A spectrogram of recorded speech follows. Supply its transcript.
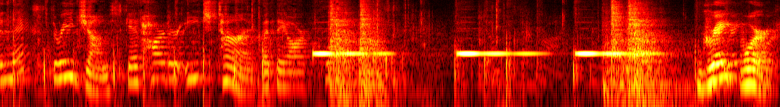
The next three jumps get harder each time, but they are quite Great work.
